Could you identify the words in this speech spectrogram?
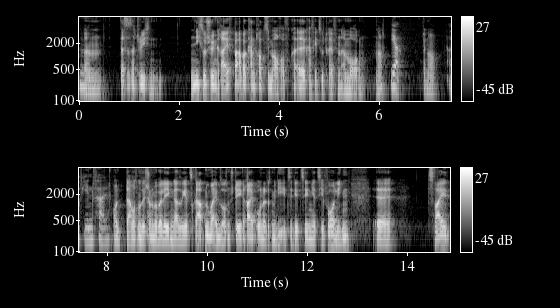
Mhm. Ähm, das ist natürlich nicht so schön greifbar, aber kann trotzdem auch auf äh, Kaffee zutreffen am Morgen. Ne? Ja. Genau. Auf jeden Fall. Und da muss man sich schon überlegen, also jetzt gerade nur mal eben so aus dem Stehgreif, ohne dass mir die ICD-10 jetzt hier vorliegen, äh, zwei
